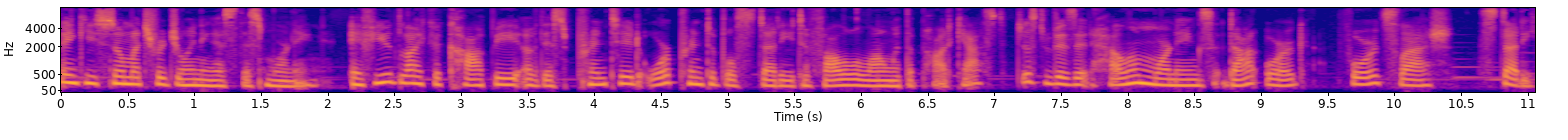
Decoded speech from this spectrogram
Thank you so much for joining us this morning. If you'd like a copy of this printed or printable study to follow along with the podcast, just visit hellomornings.org forward slash study.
